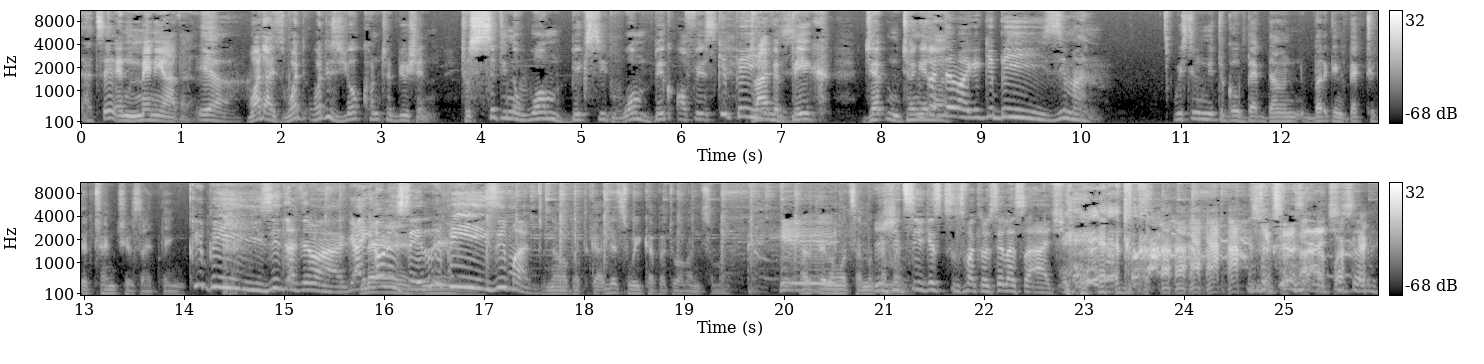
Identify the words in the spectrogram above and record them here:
That's it. and many others. Yeah. What is what what is your contribution to sit in a warm big seat, warm big office, Keep drive a big jet and turn it But on? them, I get busy, man. We still need to go back down, barking back to the trenches. I think. Get busy, I always say, busy, man. No, but let's wake up at one man. Hey, I'll tell them what's happening, you should see ke sefatlho sela sa Archie. Sefatlho sa sorry.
